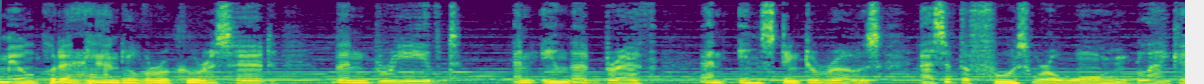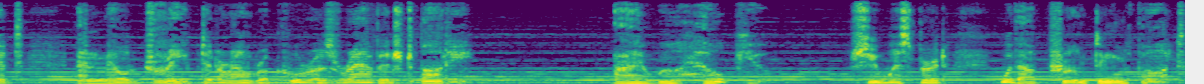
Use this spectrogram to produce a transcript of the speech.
Mill put a hand over Rakura's head, then breathed and in that breath, an instinct arose, as if the force were a warm blanket, and Mill draped it around Rakura's ravaged body. I will help you, she whispered, without prompting or thought.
